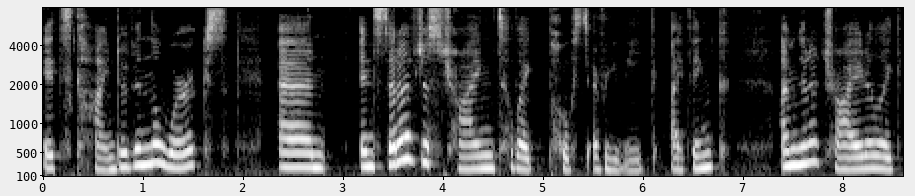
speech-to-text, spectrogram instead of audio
It's kind of in the works. And instead of just trying to like post every week, I think I'm going to try to like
